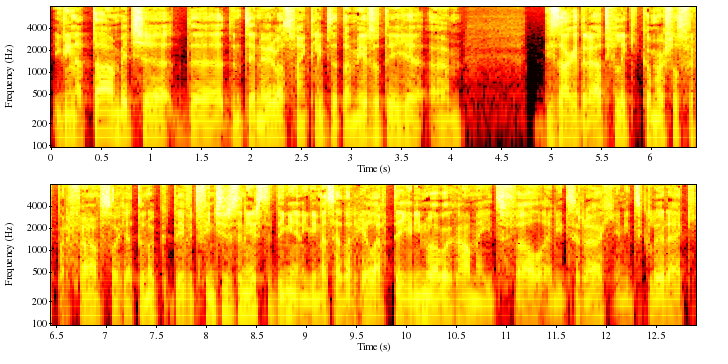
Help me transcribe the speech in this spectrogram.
Ik denk dat dat een beetje de, de teneur was van clips, dat dat meer zo tegen... Um, die zagen eruit gelijk commercials voor parfum of zo. Je had toen ook David Fincher zijn eerste dingen. En ik denk dat zij daar heel hard tegenin wouden gaan met iets vuil en iets ruig en iets kleurrijk.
